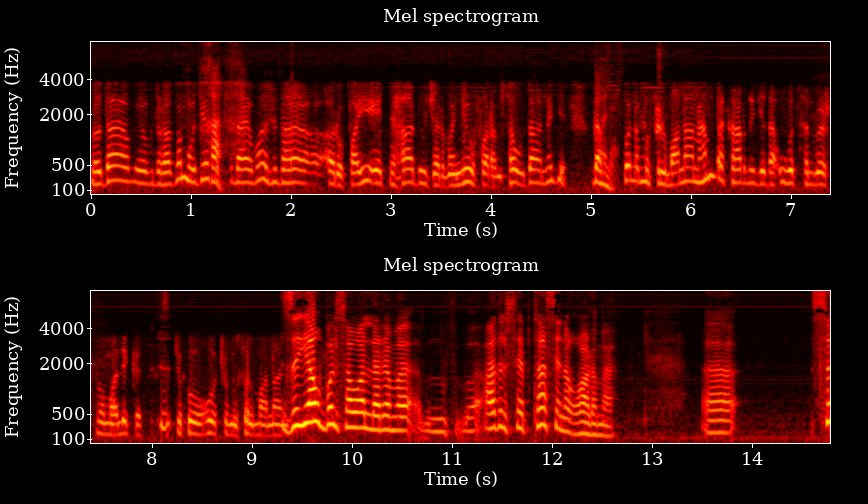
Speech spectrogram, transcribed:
نو دا راځم مو دې دا یوازې د اروپאי اتحاد او جرمني او فرانسه او دا نه دي. د خپل مسلمانان هم د کار دي. د اوت سلويش ممالک چې په هغه کې مسلمانان زه یو بل سوال لرم عادل صاحب تاسو نه غواړم. څه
